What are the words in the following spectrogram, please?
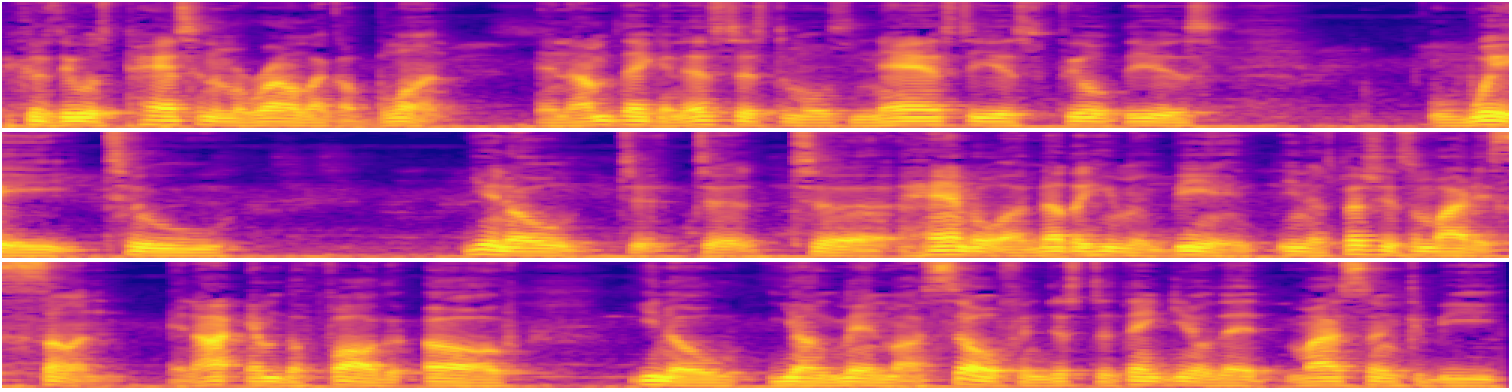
because they was passing them around like a blunt. And I'm thinking that's just the most nastiest, filthiest way to, you know, to, to, to handle another human being, you know, especially somebody's son. And I am the father of, you know, young men myself. And just to think, you know, that my son could be,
